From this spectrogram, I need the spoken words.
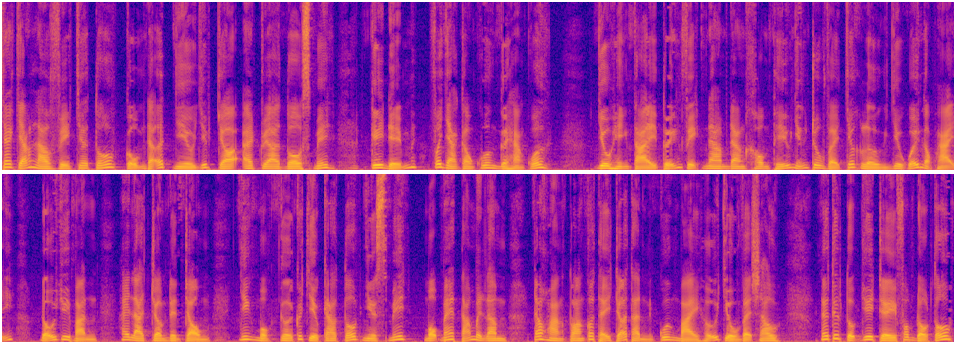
Chắc chắn là việc chơi tốt cũng đã ít nhiều giúp cho Adriano Smith ghi điểm với nhà cầm quân người Hàn Quốc. Dù hiện tại tuyển Việt Nam đang không thiếu những trung vệ chất lượng như Quế Ngọc Hải, Đỗ Duy Mạnh hay là Trần Đình Trọng, nhưng một người có chiều cao tốt như Smith 1m85 đã hoàn toàn có thể trở thành quân bài hữu dụng về sau. Nếu tiếp tục duy trì phong độ tốt,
